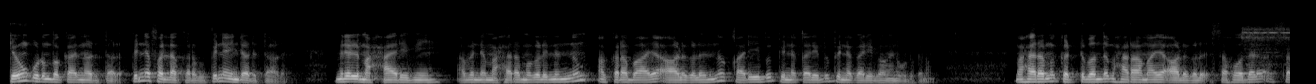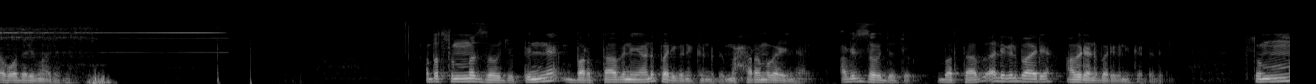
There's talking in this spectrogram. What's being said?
ഏറ്റവും കുടുംബക്കാരന്റെ അടുത്ത ആൾ പിന്നെ ഫൽ അഖറബു പിന്നെ അതിന്റെ അടുത്ത ആൾ മിനൽ മഹാരിമി അവന്റെ മഹറമുകളിൽ നിന്നും അക്രബായ ആളുകളിൽ നിന്നും കരീബ് പിന്നെ കരീബ് പിന്നെ കരീബ് അങ്ങനെ കൊടുക്കണം. മഹറമ് കെട്ടുബന്ധം ഹറാമായ ആളുകൾ സഹോദര സഹോദരിമാരും. അപ്പോൾ സുമ്മ സൗജു പിന്നെ ഭർത്താവിനെയാണ് പരിഗണിക്കേണ്ടത്. മഹറമ കഴിഞ്ഞാൽ. അവിസ് സൗജത്തു ഭർത്താവ് അല്ലെങ്കിൽ ഭാര്യ അവരാണ് പരിഗണിക്കേണ്ടത്. സുമ്മ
